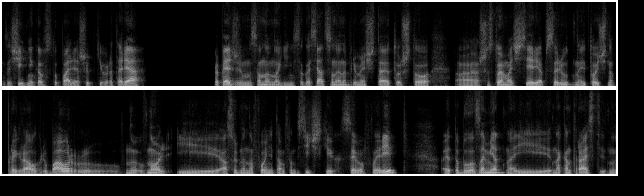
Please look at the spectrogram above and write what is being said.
защитников, вступали ошибки вратаря. Опять же, со мной многие не согласятся, но я, например, считаю то, что э, шестой матч серии абсолютно и точно проиграл Грюбауэр э, в, в ноль, и особенно на фоне там фантастических сейвов Флэри. Это было заметно и на контрасте, ну,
